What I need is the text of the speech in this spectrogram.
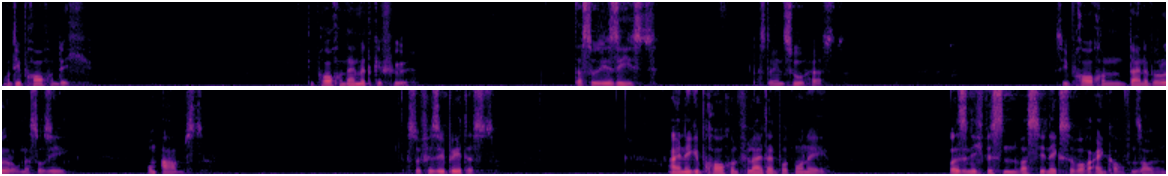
Und die brauchen dich. Die brauchen dein Mitgefühl, dass du sie siehst, dass du ihnen zuhörst. Sie brauchen deine Berührung, dass du sie umarmst, dass du für sie betest. Einige brauchen vielleicht ein Portemonnaie, weil sie nicht wissen, was sie nächste Woche einkaufen sollen.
